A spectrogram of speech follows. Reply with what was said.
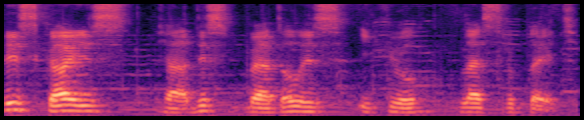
This guy is yeah, this battle is equal. Let's replay it.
